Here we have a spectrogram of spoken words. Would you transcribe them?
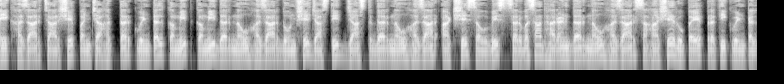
एक हज़ार चारशे पंचहत्तर क्विंटल कमीत कमी दर नौ हज़ार दोनशे जास्तीत जास्त दर नौ हज़ार आठशे सव्वीस सर्वसाधारण दर नौ हज़ार सहाशे रुपये प्रति क्विंटल.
